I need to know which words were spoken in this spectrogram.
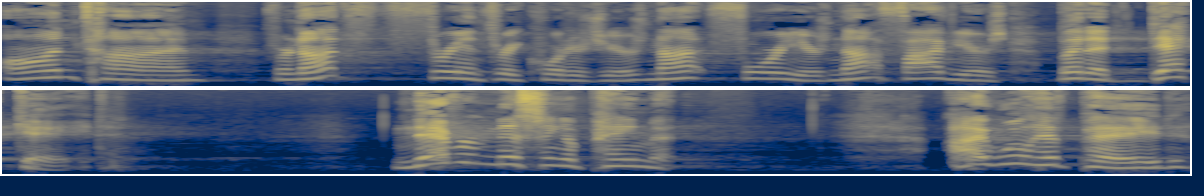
on time for not three and three quarters years, not four years, not five years, but a decade, never missing a payment, I will have paid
